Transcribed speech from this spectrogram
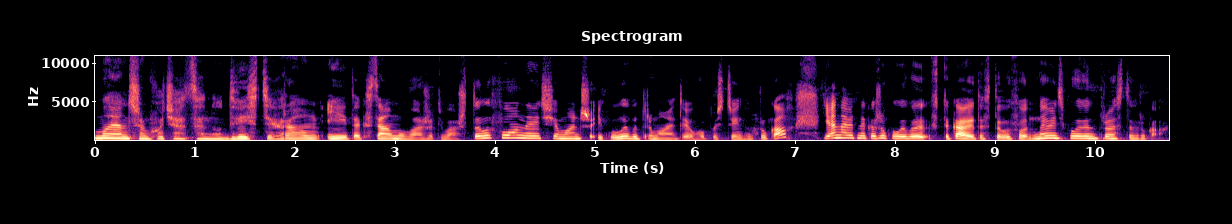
меншим, хоча це ну 200 грам, і так само важить ваш телефон чи менше, і коли ви тримаєте його постійно в руках. Я навіть не кажу, коли ви втикаєте в телефон, навіть коли він просто в руках.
